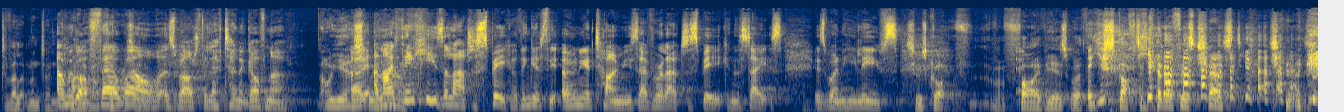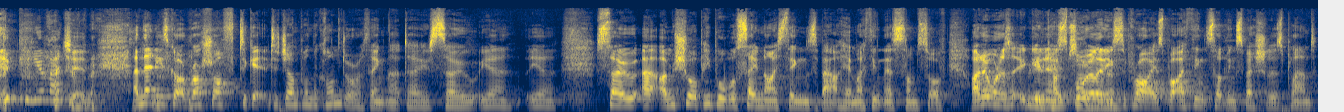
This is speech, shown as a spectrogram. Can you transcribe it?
Development and. And we've got a farewell Authority. as well to the Lieutenant Governor. Oh yes, uh, and have. I think he's allowed to speak. I think it's the only time he's ever allowed to speak in the states is when he leaves. So he's got f- five years worth of yeah, stuff to get off his chest. Can you imagine? and then he's got to rush off to get to jump on the Condor. I think that day. So yeah, yeah. So uh, I'm sure people will say nice things about him. I think there's some sort of. I don't want to you know spoil so, any yeah. surprise, but I think something special is planned.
